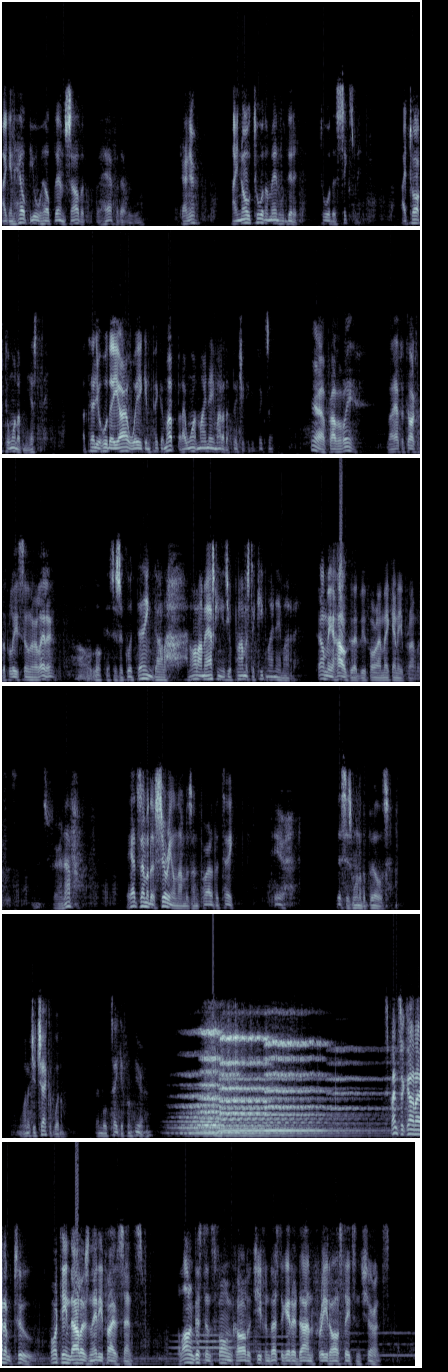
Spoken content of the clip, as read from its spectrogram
I can help you help them solve it for half of that reward. Can you? I know two of the men who did it. Two of the six men. I talked to one of them yesterday. I'll tell you who they are, where you can pick them up, but I want my name out of the picture. Can you fix that? Yeah, probably. But I have to talk to the police sooner or later. Oh, look, this is a good thing, Dollar. And all I'm asking is your promise to keep my name out of it. Tell me how good before I make any promises. That's fair enough. They had some of the serial numbers on part of the tape. Here. This is one of the bills. Why don't you check it with them? Then we'll take it from here. Expense account item two $14.85. A long distance phone call to Chief Investigator Don Freed, All States Insurance,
